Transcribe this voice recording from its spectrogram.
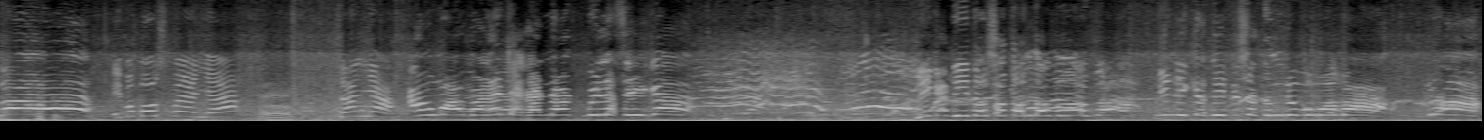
Wow! Ipapost mo yan niya? Ah. Saan niya? Ako nga pala siya na North Bilasiga! Lika dito sa tondo bumaba! Hindi ka dito sa tondo bumaba! Crack!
